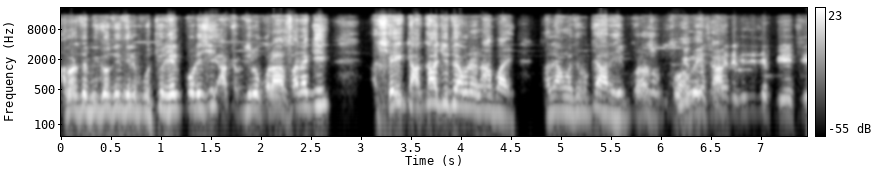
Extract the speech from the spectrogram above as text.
আমরা তো বিগত দিনে প্রচুর হেল্প করেছি আগামী দিনও করার আশা রাখি। সেই টাকা যদি আমরা না পাই তাহলে আমাদের পক্ষে আর হেল্প করা সম্ভব হবে দেখেছি যে পিএইচি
